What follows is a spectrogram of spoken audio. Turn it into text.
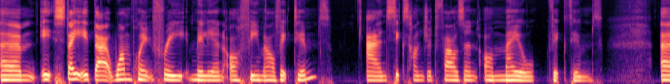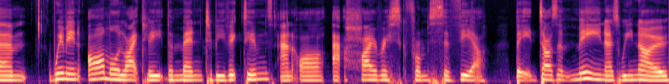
Um, it's stated that 1.3 million are female victims and 600,000 are male victims. Um, women are more likely than men to be victims and are at high risk from severe. But it doesn't mean, as we know,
